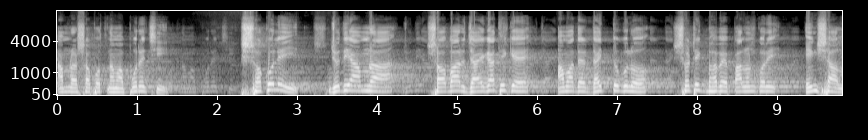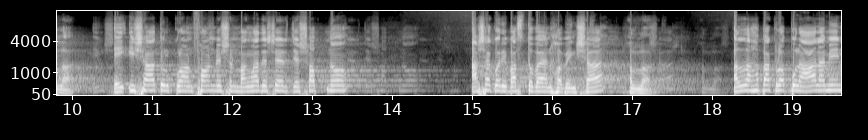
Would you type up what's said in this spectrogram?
আমরা শপথনামা পড়েছি। সকলেই যদি আমরা সবার জায়গা থেকে আমাদের দায়িত্বগুলো সঠিকভাবে পালন করি, ইনশাআল্লাহ। এই ইশাআতুল কোরআন ফাউন্ডেশন বাংলাদেশের যে স্বপ্ন আশা করি বাস্তবায়ন হবে ইনশা আল্লাহ। আল্লাহ পাক রব্বুল আলামিন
